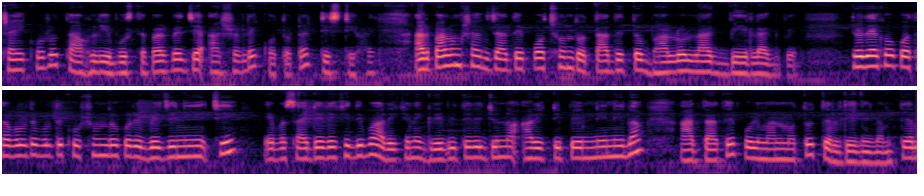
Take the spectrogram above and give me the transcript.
ট্রাই করো, তাহলেই বুঝতে পারবে যে আসলে কতটা টেস্টি হয়। আর পালং শাক যাদের পছন্দ, তাদের তো ভালো লাগবে লাগবে। তো দেখো, কথা বলতে বলতে খুব সুন্দর করে বেজে নিয়েছি। এবার সাইডে রেখে দিব আর এখানে গ্রেভি তৈরির জন্য আরেকটি প্যান নিয়ে নিলাম আর তাতে পরিমাণ মতো তেল দিয়ে নিলাম। তেল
